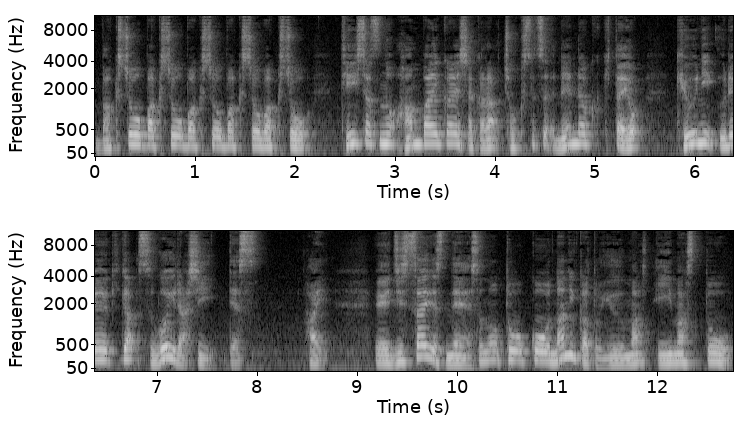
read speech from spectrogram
爆笑爆笑爆笑爆笑爆笑 T シャツの販売会社から直接連絡来たよ急に売れ行きがすごいらしいです。はい、え、実際ですねその投稿何かと言いますと、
